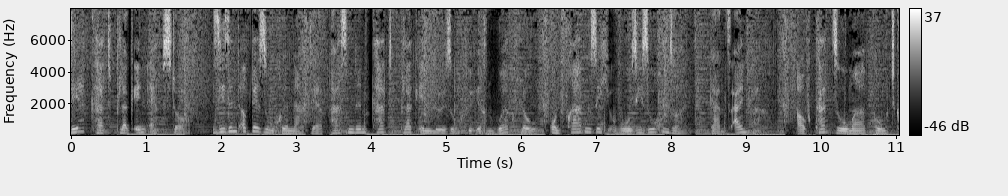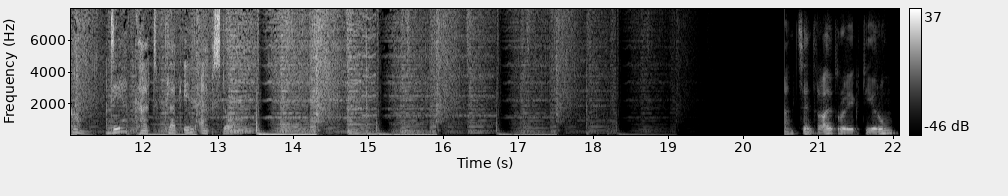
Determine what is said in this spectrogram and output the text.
der Cut Plugin App Store. Sie sind auf der Suche nach der passenden Cut Plugin Lösung für Ihren Workflow und fragen sich, wo Sie suchen sollen. Ganz einfach. Auf cutsoma.com, der Cut Plugin App Store. Zentralprojektierung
